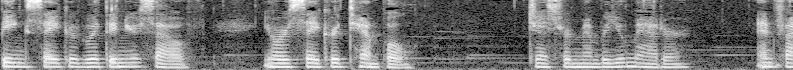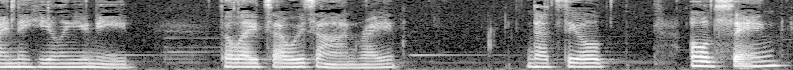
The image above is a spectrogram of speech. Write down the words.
being sacred within yourself, your sacred temple. Just remember you matter and find the healing you need. The light's always on, right? That's the old old saying.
